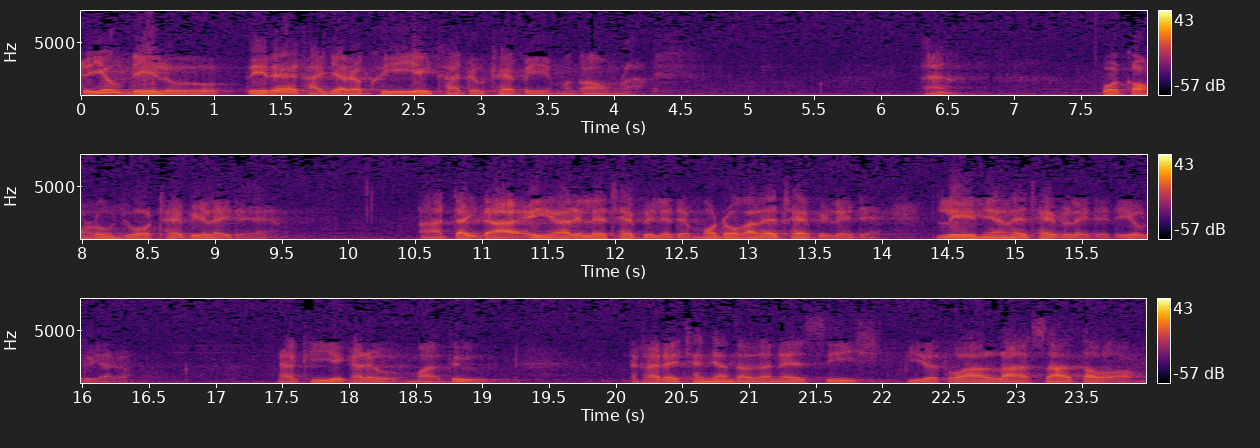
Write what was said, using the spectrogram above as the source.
တရုတ်တွေလို့သေတဲ့အခါကျတော့ခီးရိတ်ခါတုတ်ထက်ပြီးမကောင်းလားဟမ်ဘွက်ကောင်လုံးကျော်ထည့်ပေးလိုက်တယ်အာတိုက်တာအိမ်ယာတွေလည်းထည့်ပေးလိုက်တယ်မော်တော်ကလည်းထည့်ပေးလိုက်တယ်လေမြန်လည်းထည့်ပေးလိုက်တယ်တရုတ်တွေကတော့ ဒါခီးရိတ်ခါတော့မှသူတခါတည်းချမ်းချမ်းသာသာနဲ့စီးပြီးတော့သွားလာစားတော့အောင်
